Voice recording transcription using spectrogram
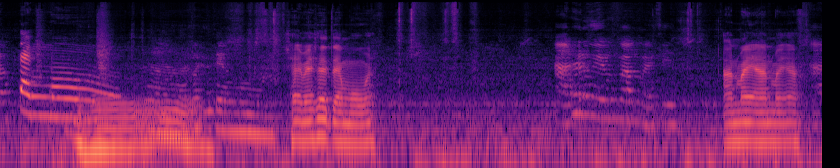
รถแตงโมโอ้โหอ่ารถเต็มโมใช่ไหมใช่แตงโมไหมอ่านให้ลุงเอ็มฟังหน่อยสิอ่านไหมอ่านไหมอะ อ่า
